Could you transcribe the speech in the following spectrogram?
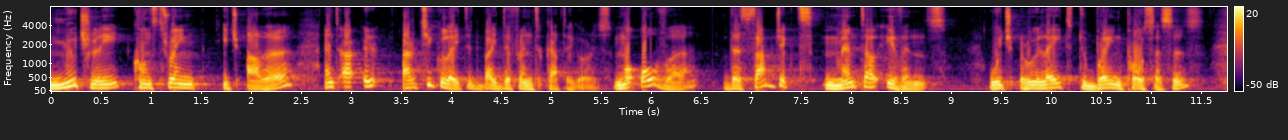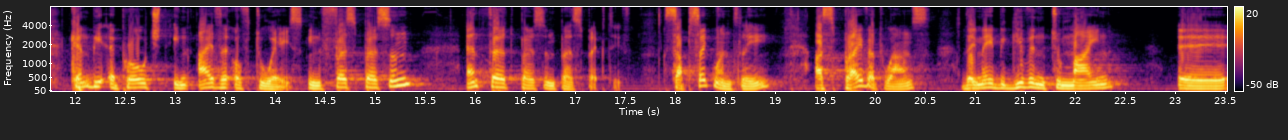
mutually constrain each other and are articulated by different categories. Moreover, the subject's mental events, which relate to brain processes, can be approached in either of two ways, in first person and third person perspective. Subsequently, as private ones, they may be given to mine uh,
